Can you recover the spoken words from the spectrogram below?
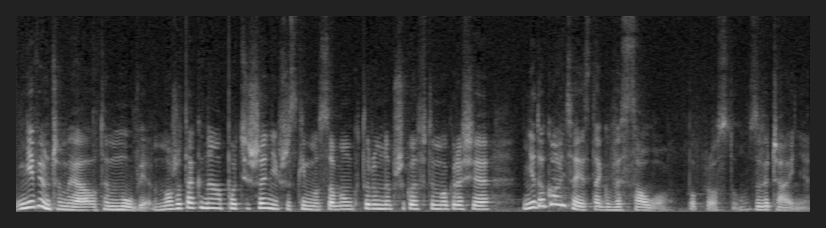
nie wiem, czemu ja o tym mówię. Może tak na pocieszenie wszystkim osobom, którym na przykład w tym okresie nie do końca jest tak wesoło, po prostu, zwyczajnie.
